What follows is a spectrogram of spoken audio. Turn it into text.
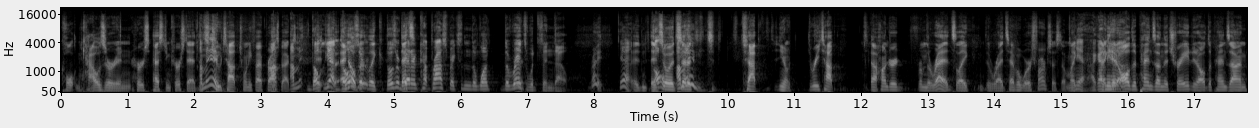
Colton Cowser and Hurst, Heston Kjerstad, that's I'm two top 25 prospects. I mean, those, yeah, I know, those are like those are better prospects than the one the Reds would send out. Right. Yeah. And, and Oh, so I'm instead of t- top, you know, three top hundred from the Reds, like the Reds have a worse farm system. Like, Yeah, I I, gotta mean, it a- all depends on the trade. It all depends on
